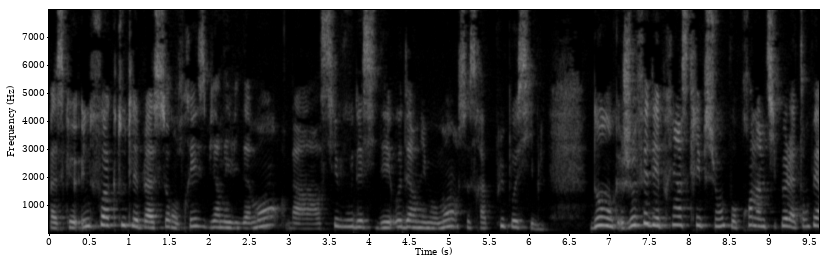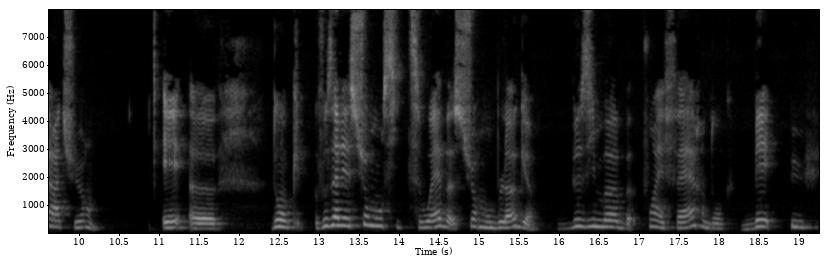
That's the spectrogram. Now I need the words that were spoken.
parce qu'une fois que toutes les places seront prises, bien évidemment, ben, si vous décidez au dernier moment, ce sera plus possible. Donc, je fais des préinscriptions pour prendre un petit peu la température. Et euh, donc, vous allez sur mon site web, sur mon blog, busymob.fr, donc B-U-S-I-M-O-B.fr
